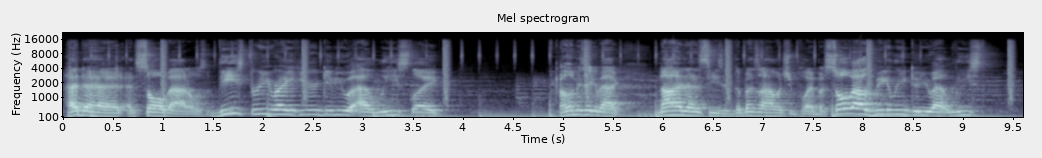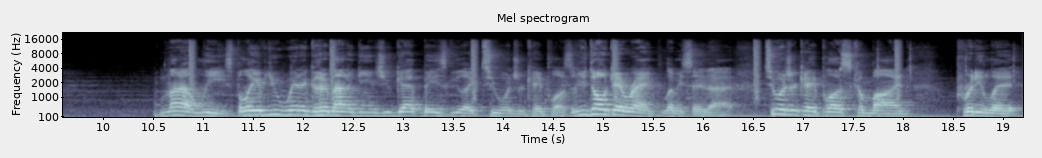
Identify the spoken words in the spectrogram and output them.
head to head, and solo battles. These three right here give you at least like. Oh, let me take it back. Not head to head season. Depends on how much you play. But Soul weekend league give you at least not at least, but like if you win a good amount of games, you get basically like 200k plus. If you don't get ranked, let me say that 200k plus combined, pretty lit.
